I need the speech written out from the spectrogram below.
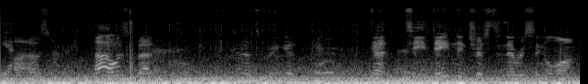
Yeah, Oh, that was- not right. It wasn't bad. Yeah, that's pretty good. Yeah, see, Dayton and Tristan never sing along.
